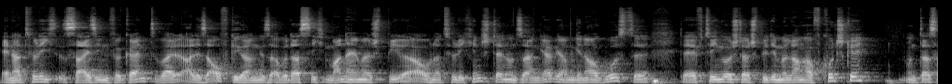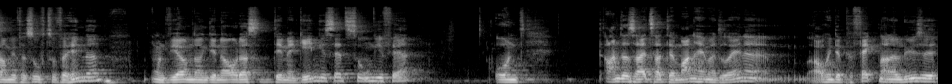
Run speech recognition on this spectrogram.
ja, natürlich sei es ihnen vergönnt, weil alles aufgegangen ist, aber dass sich Mannheimer Spieler auch natürlich hinstellen und sagen, ja, wir haben genau gewusst, der FC Ingolstadt spielt immer lang auf Kutschke und das haben wir versucht zu verhindern und wir haben dann genau das dem entgegengesetzt, so ungefähr. Und andererseits hat der Mannheimer Trainer auch in der perfekten Analyse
